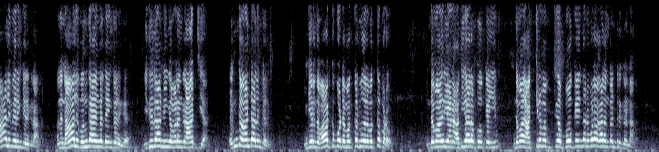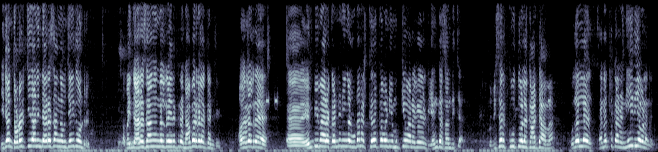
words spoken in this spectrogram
நாலு பேர் இங்க இருக்கிறாங்க. அந்த நாலு வெங்காயங்கள்ட்ட எங்க இருங்க இதுதான் நீங்க வழங்குற ஆட்சியா? எங்க ஆண்டாலும் கேளுங்க இங்க இருந்த வாக்கு போட்ட மக்கள் முதல்ல வெக்கப்படும். இந்த மாதிரியான அதிகார போக்கையும் இந்த மாதிரி அக்கிரம போக்கை தான் இவ்வளோ காலம் கண்டிருக்கிறோம் நாங்கள் இதன் தொடர்ச்சி தான் இந்த அரசாங்கம் செய்து கொண்டிருக்கு. அப்ப இந்த அரசாங்கங்கள் இருக்கிற நபர்களை கண்டு அவர்கள எம்பிமாரை கண்டு நீங்கள் உடனே கேட்க வேண்டிய முக்கியமான கேள்வி எங்க சந்திச்சார்? விசர் கூத்துவலை காட்டாம முதல்ல சனத்துக்கான நீதியை வழங்குச்சு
